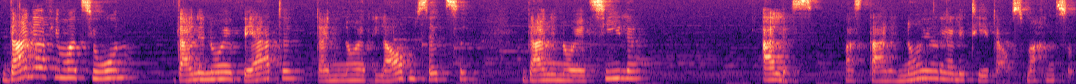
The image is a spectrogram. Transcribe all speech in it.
Deine Affirmation, deine neue Werte, deine neue Glaubenssätze, deine neue Ziele, alles was deine neue Realität ausmachen soll.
